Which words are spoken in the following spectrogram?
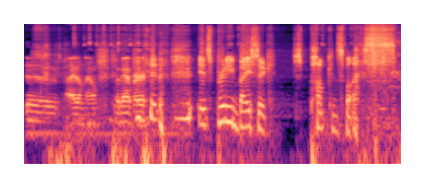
the I don't know whatever. it's pretty basic. Just pumpkin spice.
